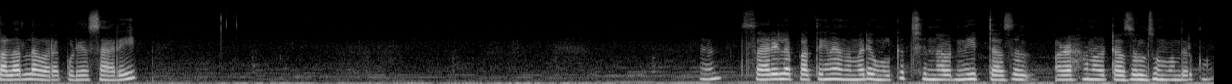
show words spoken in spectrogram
கலரில் வரக்கூடிய சாரீ அண்ட் சாரியில் பார்த்தீங்கன்னா இந்த மாதிரி உங்களுக்கு சின்ன ஒரு நீட் டசல் அழகான ஒரு டசல்ஸும் வந்திருக்கும்.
